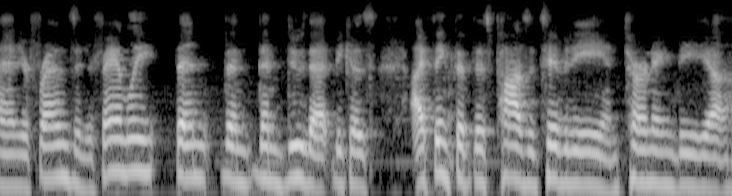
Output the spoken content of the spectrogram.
and your friends and your family, then then then do that because I think that this positivity and turning the uh,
